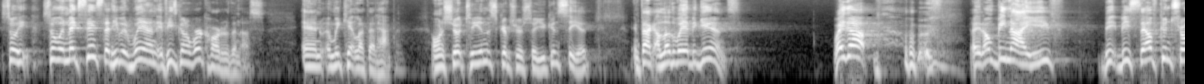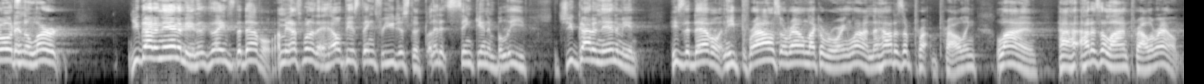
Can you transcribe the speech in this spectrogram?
So, he, so it makes sense that he would win if he's to work harder than us. And, and we can't let that happen. I want to show it to you in the scriptures so you can see it. In fact, I love the way it begins. Wake up. hey, don't be naive. Be, be self controlled and alert. You got an enemy, and his name's the devil. I mean, that's one of the healthiest things for you just to let it sink in and believe that you've got an enemy, and he's the devil, and he prowls around like a roaring lion. Now, how does a prowling lion, how, how does a lion prowl around?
